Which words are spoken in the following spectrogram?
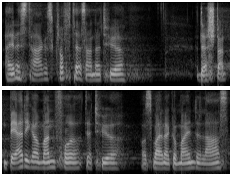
Eines Tages klopfte es an der Tür. Da stand ein bärtiger Mann vor der Tür aus meiner Gemeinde las.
